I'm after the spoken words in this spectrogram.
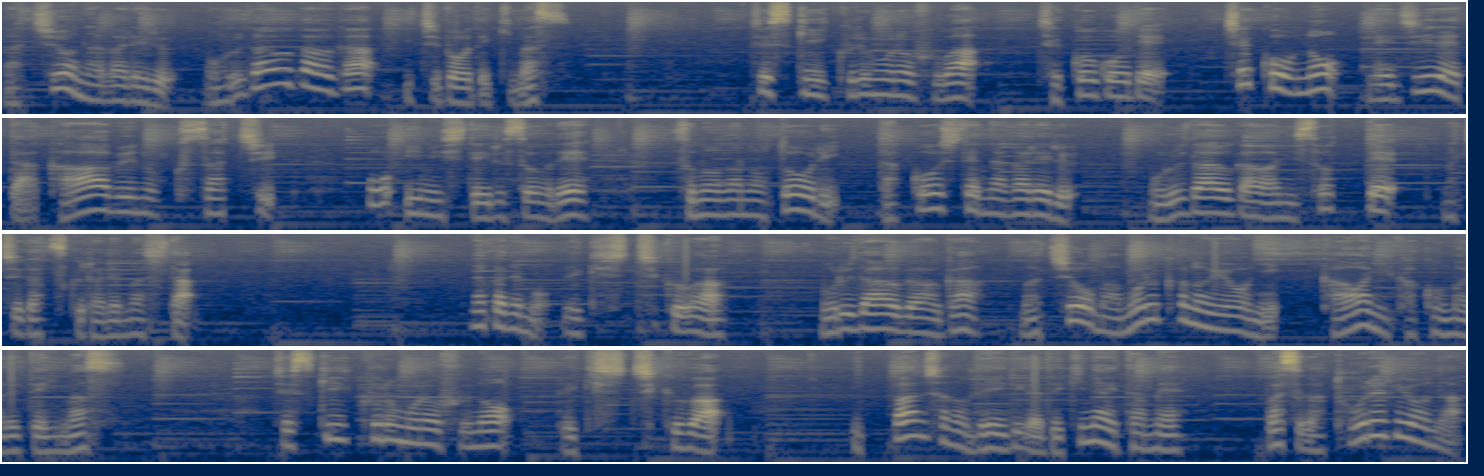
街を流れるモルダウ川が一望できます。チェスキー・クルモロフはチェコ語でチェコのねじれた川辺の草地を意味しているそうでその名の通り蛇行して流れるモルダウ川に沿って町が作られました。中でも歴史地区はモルダウ川が町を守るかのように川に囲まれています。チェスキー・クルモロフの歴史地区は一般車の出入りができないためバスが通れるような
